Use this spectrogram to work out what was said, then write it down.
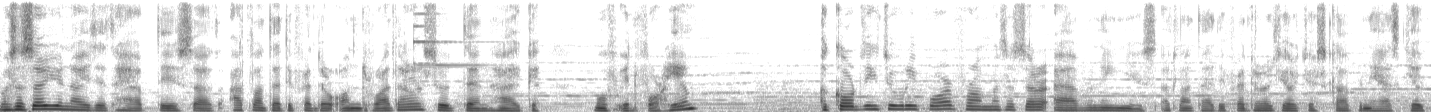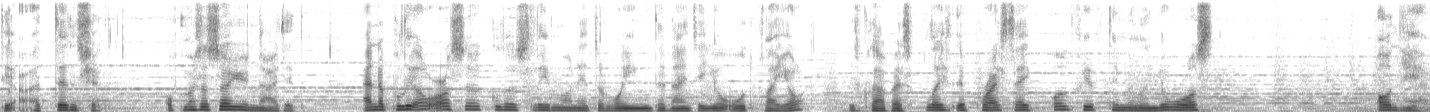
Manchester United have this uh, Atlanta defender on the radar should Ten Hag move in for him. According to a report from Manchester Evening News, Atlanta the federal George company has kept the attention of Manchester United, and the police are also closely monitoring the 19-year-old player. His club has placed a price tag on 50 million euros on him,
